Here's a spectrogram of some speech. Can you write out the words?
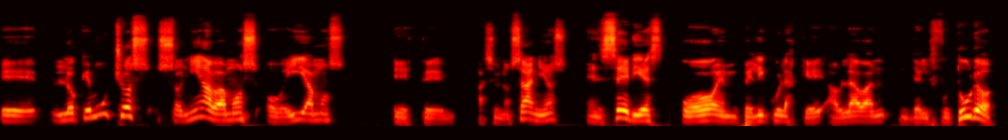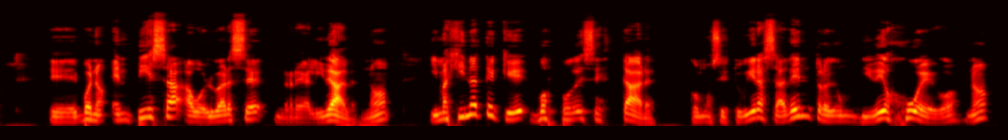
Eh, lo que muchos soñábamos o veíamos este, hace unos años en series o en películas que hablaban del futuro, eh, bueno, empieza a volverse realidad, ¿no? Imagínate que vos podés estar como si estuvieras adentro de un videojuego, ¿no?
